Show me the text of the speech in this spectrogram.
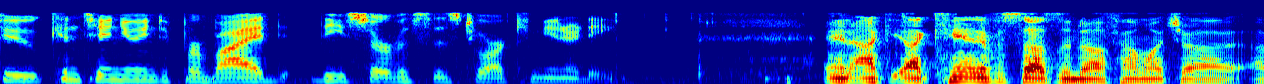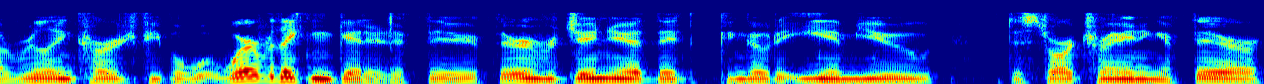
to continuing to provide these services to our community and I, I can't emphasize enough how much I, I really encourage people wherever they can get it. If they if they're in Virginia, they can go to EMU to start training. If they're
